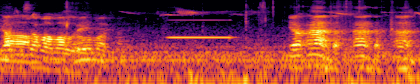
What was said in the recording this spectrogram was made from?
Jatka sama malli. Ja ääntä, ääntä, ääntä.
